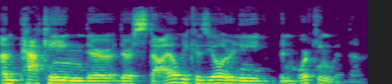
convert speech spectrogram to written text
unpacking their their style because you already been working with them.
